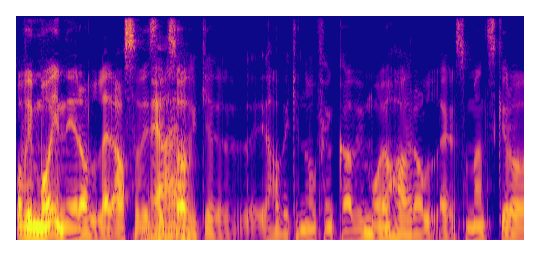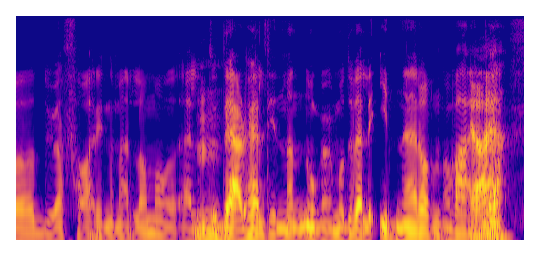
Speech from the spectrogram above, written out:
Og vi må inn i roller. Altså Hvis Ja, ikke så hadde, vi ikke, hadde ikke noe funka. Vi må jo ha roller som mennesker, og du er far innimellom. Og, eller du, det er du hele tiden, men noen ganger må du velge inn i rollen og være Mm. Ja, ja. det.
